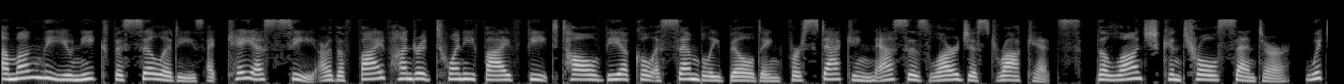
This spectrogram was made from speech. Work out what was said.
Among the unique facilities at KSC are the 525 feet tall Vehicle Assembly Building for stacking NASA's largest rockets, the Launch Control Center, which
